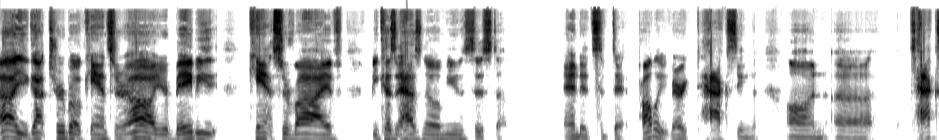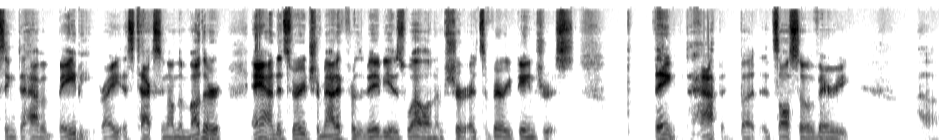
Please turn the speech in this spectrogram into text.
Oh, you got turbo cancer. Oh, your baby can't survive because it has no immune system. And it's probably very taxing on uh taxing to have a baby, right? It's taxing on the mother and it's very traumatic for the baby as well. And I'm sure it's a very dangerous thing to happen, but it's also a very uh,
